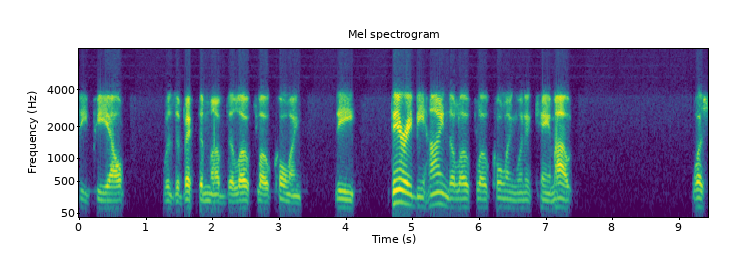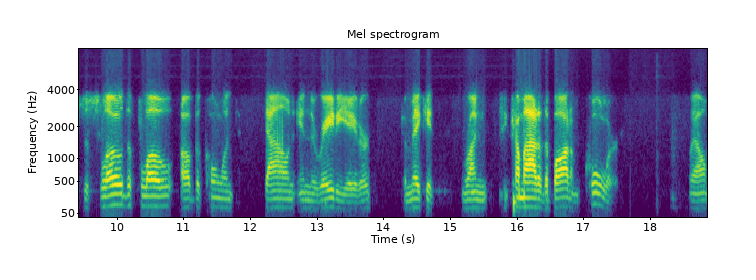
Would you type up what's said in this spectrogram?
CPL was a victim of the low flow cooling. The theory behind the low flow cooling when it came out was to slow the flow of the coolant down in the radiator to make it run to come out of the bottom cooler. Well,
